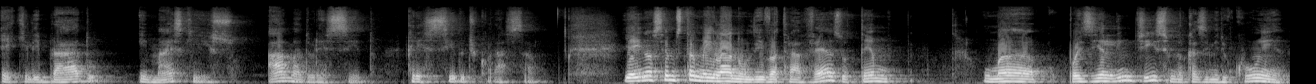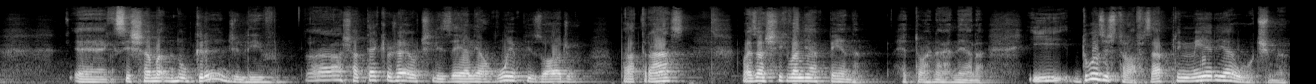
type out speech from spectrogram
equilibrado e mais que isso, amadurecido, crescido de coração. E aí nós temos também lá no livro Através do Tempo uma poesia lindíssima do Casimiro Cunha, é, que se chama No Grande Livro. Eu acho até que eu já utilizei ali algum episódio para trás, mas achei que valia a pena retornar nela. E duas estrofes, a primeira e a última.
